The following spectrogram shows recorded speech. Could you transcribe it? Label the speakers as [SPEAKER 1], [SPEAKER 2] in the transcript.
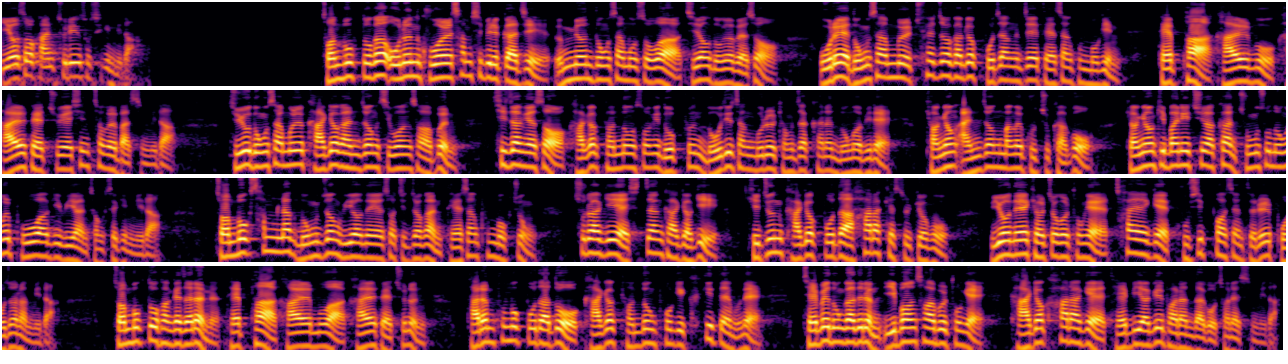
[SPEAKER 1] 이어서 간추린 소식입니다. 전북도가 오는 9월 30일까지 읍면동사무소와 지역 농협에서 올해 농산물 최저가격 보장제 대상 품목인 대파, 가을무, 가을 배추의 신청을 받습니다. 주요 농산물 가격 안정 지원 사업은 시장에서 가격 변동성이 높은 노지 작물을 경작하는 농업인의 경영 안정망을 구축하고 경영 기반이 취약한 중소농을 보호하기 위한 정책입니다. 전북 삼락농정위원회에서 지정한 대상 품목 중 출하기의 시장 가격이 기준 가격보다 하락했을 경우 위원회의 결정을 통해 차액의 90%를 보전합니다. 전북도 관계자는 대파, 가을무와 가을 배추는 다른 품목보다도 가격 변동폭이 크기 때문에 재배 농가들은 이번 사업을 통해 가격 하락에 대비하길 바란다고 전했습니다.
